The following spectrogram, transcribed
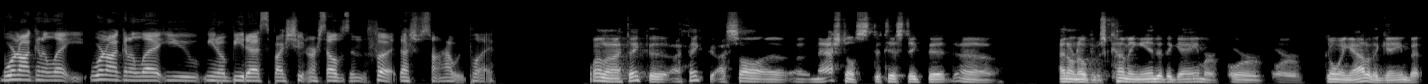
we're not gonna let you, we're not gonna let you you know beat us by shooting ourselves in the foot. That's just not how we play. Well, and I think that I think I saw a, a national statistic that uh, I don't know if it was coming into the game or or or going out of the game, but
